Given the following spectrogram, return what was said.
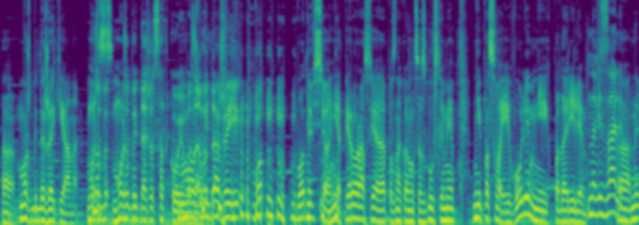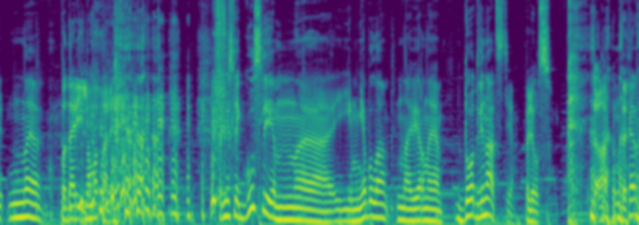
э, может быть, даже океана. Может, Ну, быть, может быть, даже Садко его Может зовут. быть, даже и... Вот, вот и все. Нет, первый раз я познакомился с гуслями не по своей воле, мне их подарили... Навязали. э, на- на- Подарили. Намотали. Принесли гусли, э, и мне было, наверное, до 12 плюс. Да, да. Наверное,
